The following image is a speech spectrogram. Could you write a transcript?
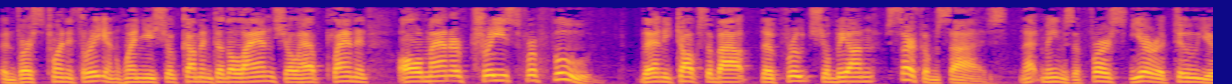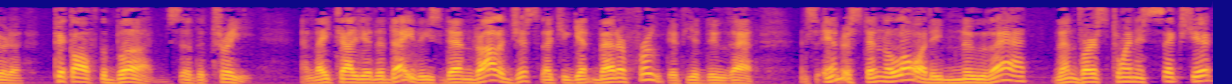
in verse 23, and when ye shall come into the land, shall have planted all manner of trees for food. Then he talks about the fruit shall be uncircumcised. That means the first year or two you're to pick off the buds of the tree. And they tell you today, these dendrologists, that you get better fruit if you do that. It's interesting, the Lord even knew that. Then verse 26 here,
